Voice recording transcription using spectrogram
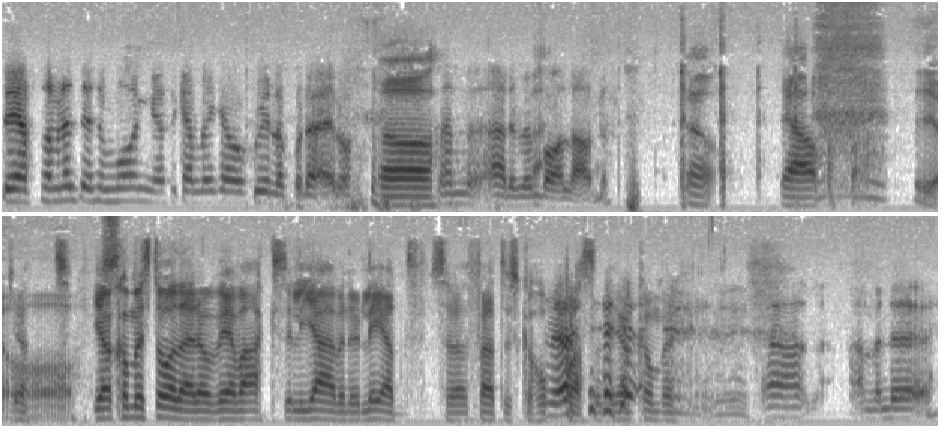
2,50 eftersom det inte är så många så kan man kanske skylla på det då. Ja, Men är det väl bara ladd. ja. ja. Ja, Gött. Jag kommer stå där och veva axeljäveln ur led så- för att du ska hoppa. Så jag kommer, Ja, men det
